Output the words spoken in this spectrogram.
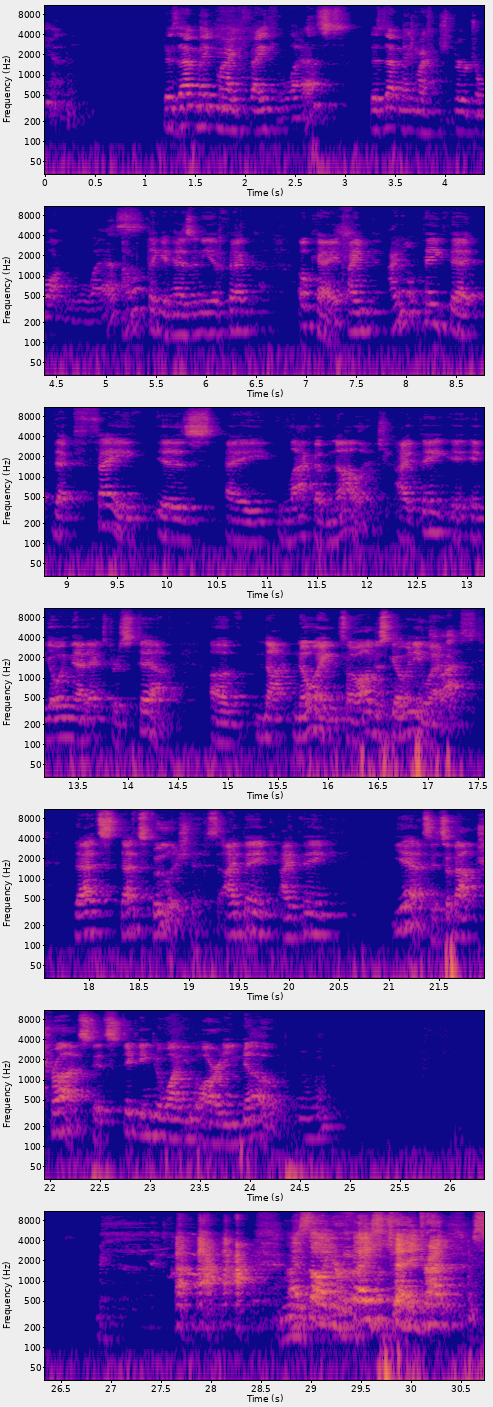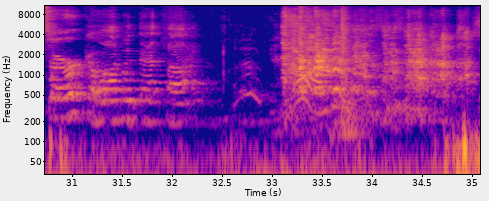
Does that make my faith less? Does that make my spiritual walk less? I don't think it has any effect. Okay, I, I don't think that, that faith is a lack of knowledge. I think in, in going that extra step of not knowing, so I'll just go anyway. Trust. that's that's foolishness. I think I think yes, it's about trust. It's sticking to what you already know. I saw your face change, right? Sir, go on with that thought.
